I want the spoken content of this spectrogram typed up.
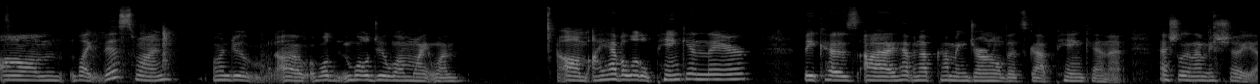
Um, like this one, we're gonna do, uh, we'll, we'll do one white one. Um, I have a little pink in there because I have an upcoming journal that's got pink in it. Actually, let me show you.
